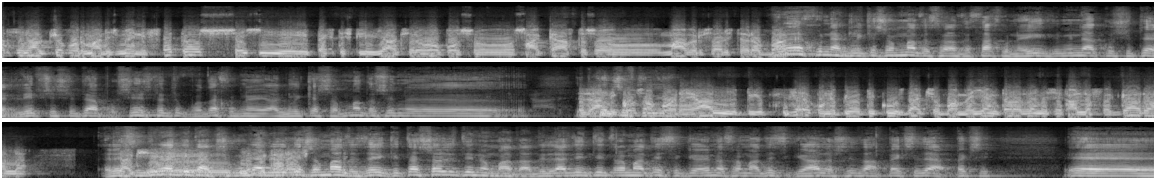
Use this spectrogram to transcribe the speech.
Arsenal πιο φορμαρισμένη φέτος, έχει παίχτες κλειδιά, ξέρω εγώ, όπως ο Σακά, αυτός ο μαύρος αριστερό Δεν μπακ. έχουν αγγλικές ομάδες τώρα, δεν θα έχουν. Ή μην ακούσει ούτε λήψεις ούτε απουσίες ούτε τίποτα. Έχουν αγγλικές ομάδες, είναι. Δανεικός από Ρεάλ, έχουν ποιοτικούς. Εντάξει, ο Μπαμεγιάνγκ τώρα δεν είναι σε καλό φεγγάρι, αλλά... Ρε, εντάξει, εσύ τι να ε, κοιτάξει, είναι βλέπει αγγλικές καλά. ομάδες. Δεν κοιτάς όλη την ομάδα. Δηλαδή, τι τραυματίστηκε ο ένας, τραυματίστηκε ο άλλος, τι θα παίξει, δεν θα παίξει. Ε,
